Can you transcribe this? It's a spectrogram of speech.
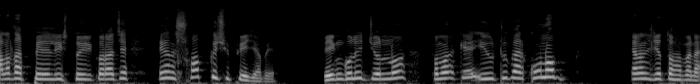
আলাদা প্লে লিস্ট তৈরি করা আছে, এখানে সব কিছু পেয়ে যাবে। বেঙ্গলির জন্য তোমাকে ইউটিউবে আর কোনো চ্যানেল যেতে হবে না,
